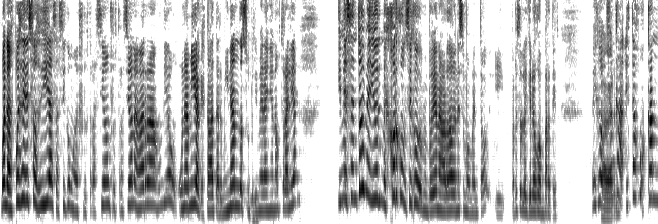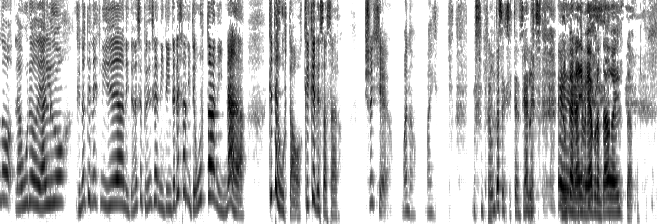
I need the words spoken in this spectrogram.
bueno, después de esos días así como de frustración, frustración, agarra un día una amiga que estaba terminando su primer año en Australia y me sentó y me dio el mejor consejo que me podían haber dado en ese momento y por eso lo quiero compartir. Me dijo, Franca, estás buscando laburo de algo que no tenés ni idea, ni tenés experiencia, ni te interesa, ni te gusta, ni nada. ¿Qué te gusta a vos? ¿Qué querés hacer? yo dije, bueno, hay preguntas existenciales. Nunca eh, nadie me había preguntado esto.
